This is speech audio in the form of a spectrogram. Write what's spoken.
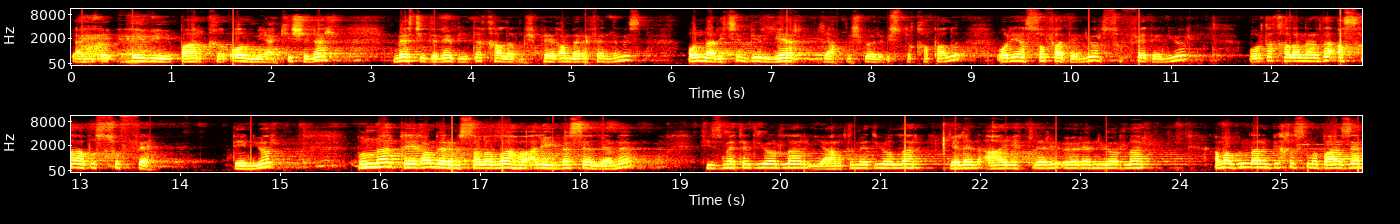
Yani e- evi, barkı olmayan kişiler Mescid-i Nebi'de kalırmış. Peygamber Efendimiz onlar için bir yer yapmış böyle üstü kapalı. Oraya sofa deniyor, suffe deniyor. Orada kalanlar da ashab-ı suffe deniyor. Bunlar Peygamberimiz sallallahu aleyhi ve selleme hizmet ediyorlar, yardım ediyorlar, gelen ayetleri öğreniyorlar. Ama bunların bir kısmı bazen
